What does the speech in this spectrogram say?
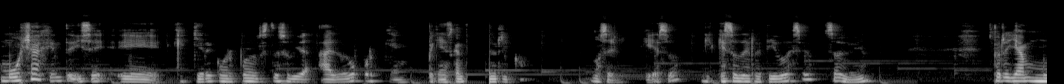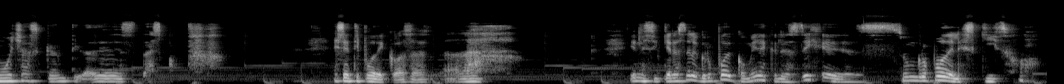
mucha gente dice eh, que quiere comer por el resto de su vida algo porque en pequeñas cantidades es rico. No sé, el queso, el queso derretido, eso sabe bien. Pero ya muchas cantidades. Ese tipo de cosas. Ah. Y ni siquiera es el grupo de comida que les dije, es un grupo del esquizo.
